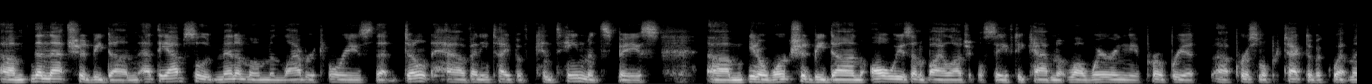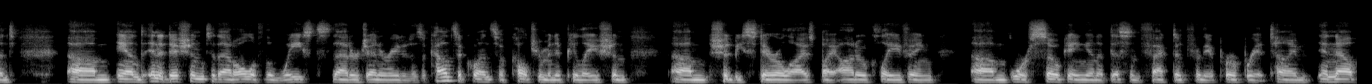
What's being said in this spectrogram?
um, then that should be done. At the absolute minimum, in laboratories that don't have any type of containment space, um, you know, work should be done always in a biological safety cabinet while wearing the appropriate uh, personal protective equipment. Um, and in addition to that, all of the wastes that are generated as a consequence of culture manipulation um, should be sterilized by autoclaving um, or soaking in a disinfectant for the appropriate time. And now,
